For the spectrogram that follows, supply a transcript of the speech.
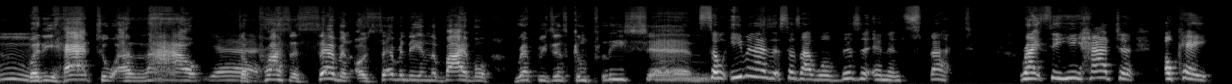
Mm, but he had to allow the process. Seven or 70 in the Bible represents completion. So even as it says, I will visit and inspect, right? See, he had to, okay,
